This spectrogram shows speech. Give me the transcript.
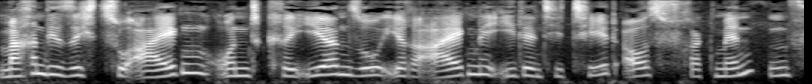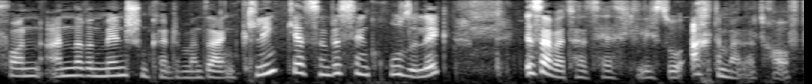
machen die sich zu eigen und kreieren so ihre eigene Identität aus Fragmenten von anderen Menschen, könnte man sagen. Klingt jetzt ein bisschen gruselig, ist aber tatsächlich so. Achte mal darauf.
